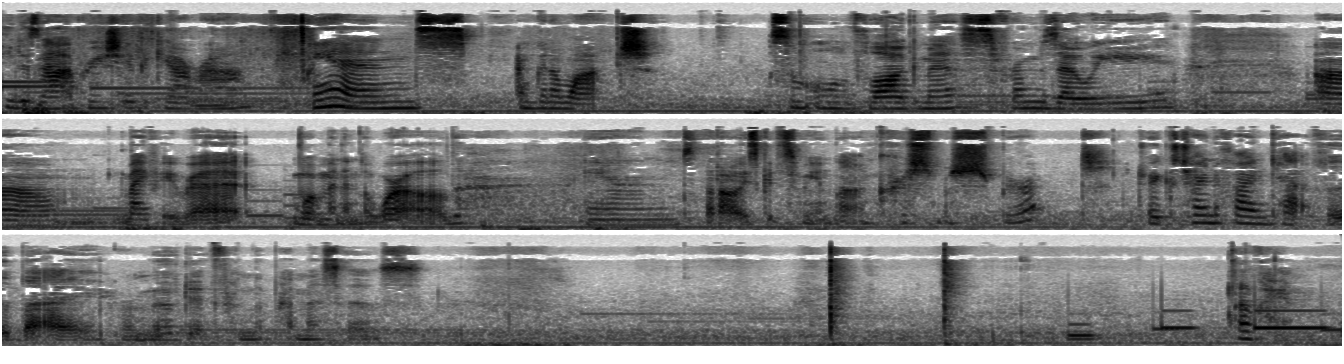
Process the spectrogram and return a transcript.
He does not appreciate the camera. And I'm gonna watch some old Vlogmas from Zoe, um, my favorite woman in the world. And that always gets me in the Christmas spirit. Drake's trying to find cat food, but I removed it from the premises. Okay.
